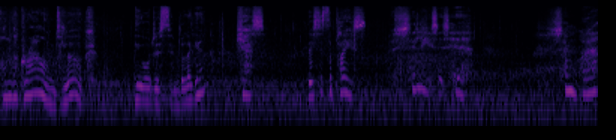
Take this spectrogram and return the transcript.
On the ground, look. The Order symbol again? Yes, this is the place. Basilius is here. Somewhere.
